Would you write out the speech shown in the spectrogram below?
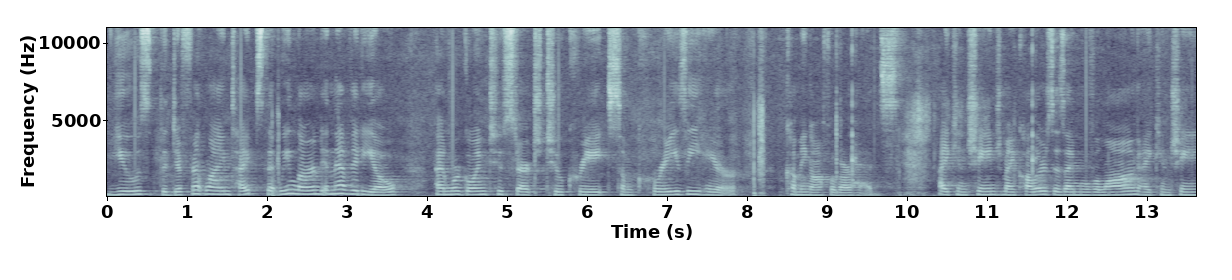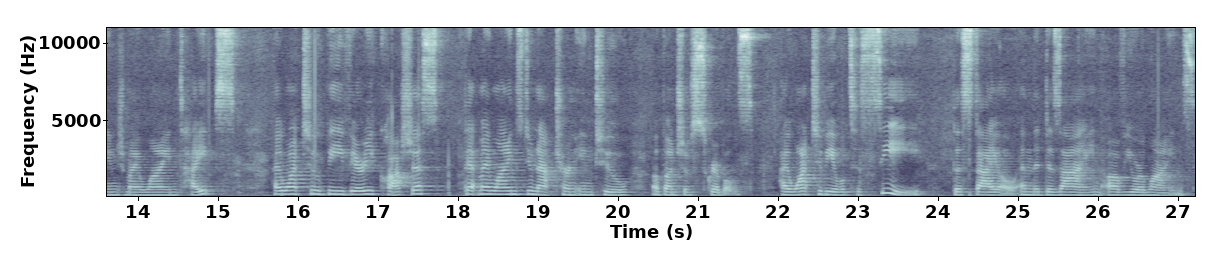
use the different line types that we learned in that video and we're going to start to create some crazy hair coming off of our heads. I can change my colors as I move along. I can change my line types. I want to be very cautious that my lines do not turn into a bunch of scribbles. I want to be able to see the style and the design of your lines.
